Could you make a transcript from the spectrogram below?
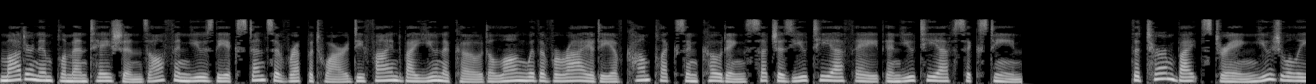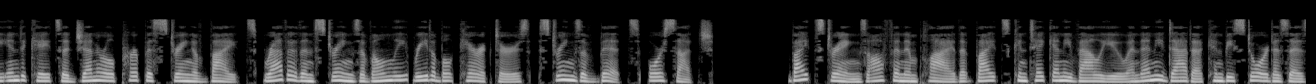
Modern implementations often use the extensive repertoire defined by Unicode along with a variety of complex encodings such as UTF-8 and UTF-16. The term byte string usually indicates a general-purpose string of bytes, rather than strings of only readable characters, strings of bits, or such. Byte strings often imply that bytes can take any value and any data can be stored as is,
